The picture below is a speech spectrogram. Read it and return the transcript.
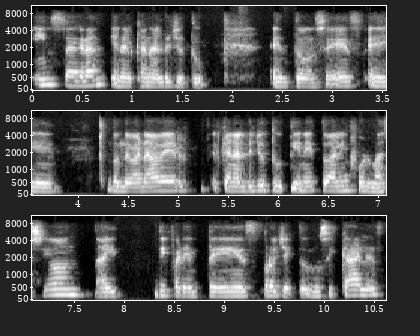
Instagram y en el canal de YouTube. Entonces, eh, donde van a ver, el canal de YouTube tiene toda la información, hay diferentes proyectos musicales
